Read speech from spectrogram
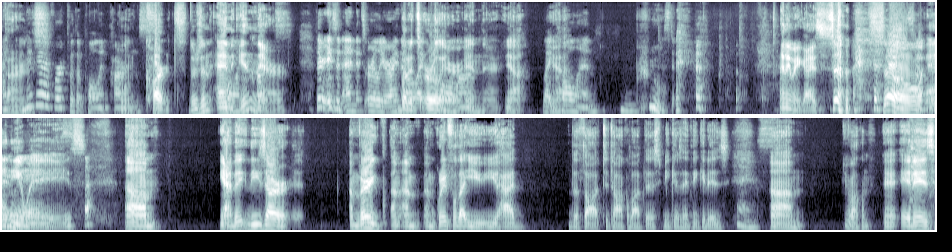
I, Carnes. maybe I've worked with a Poland Carnes. Carts. There's an N in Carnes. there, There is an N. It's earlier. I know. but it's like earlier colon, in there. Yeah. Like yeah. colon. Anyway, guys. So, so anyways, um, yeah, they, these are. I'm very. I'm, I'm. I'm grateful that you you had the thought to talk about this because I think it is. Thanks. Um, you're welcome. It, it is.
